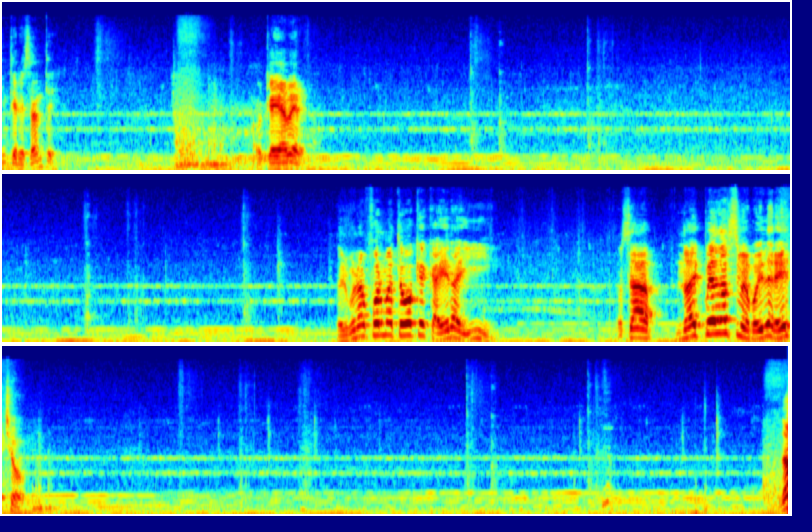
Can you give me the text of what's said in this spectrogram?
Interesante. Ok, a ver. De alguna forma tengo que caer ahí. O sea, no hay pedo si me voy derecho. ¡No!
